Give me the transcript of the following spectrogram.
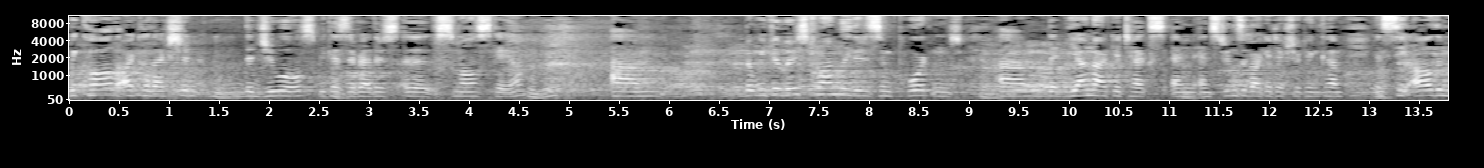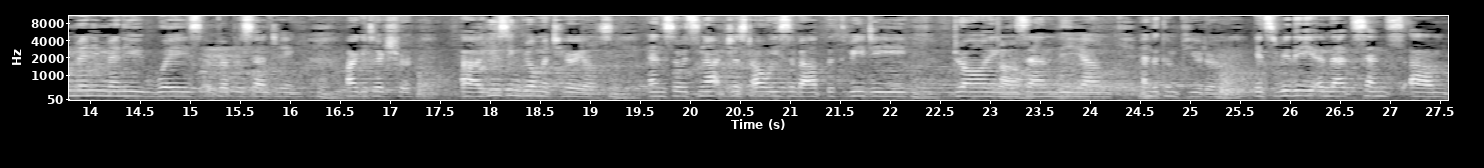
we call our collection the jewels because they're rather uh, small scale. Um, but we feel very strongly that it's important um, that young architects and, and students of architecture can come and see all the many, many ways of representing architecture uh, using real materials. And so it's not just always about the 3D drawings and the um, and the computer. It's really, in that sense, um,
